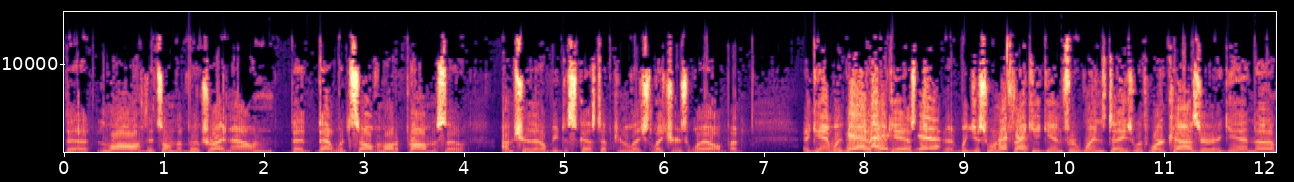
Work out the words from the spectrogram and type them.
the law that's on the books right now, that that would solve a lot of problems. So I'm sure that'll be discussed up in the legislature as well. But Again, we've got yeah, another guest. Yeah. We just want to okay. thank you again for Wednesdays with Werkheiser. Again, uh,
